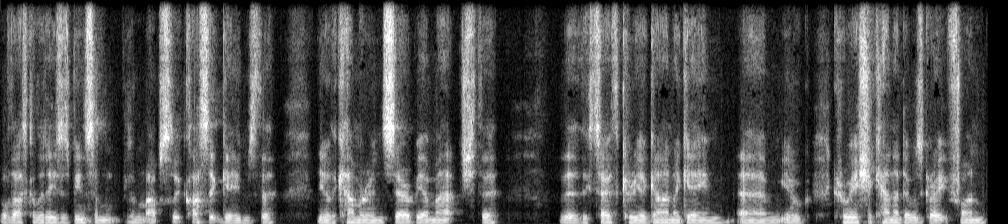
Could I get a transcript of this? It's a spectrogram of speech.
over the last couple of days there's been some some absolute classic games the you know the cameroon serbia match the the, the south korea ghana game um, you know croatia canada was great fun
